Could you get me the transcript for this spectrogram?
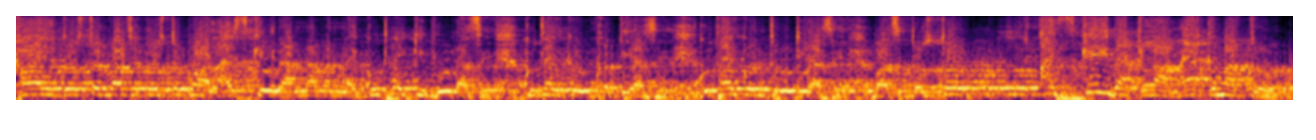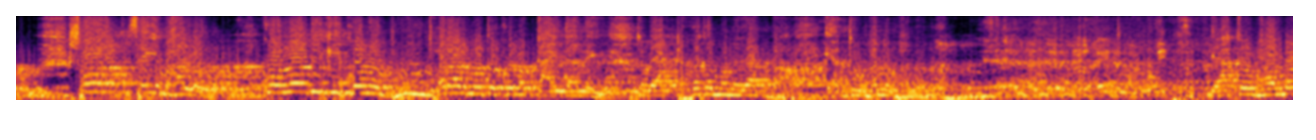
খাওয়াই দোস্তর বলছে দোস্ত বল আজকে রান্না বান্নায় কোথায় কি ভুল আছে? কোথায় কোন ক্ষতি আছে? কোথায় কোন ত্রুটি আছে? বলছে দোস্ত আজকেই দেখলাম একমাত্র সবচেয়ে ভালো কোনো দিকে কোনো ভুল ধরার মতো কোনো কায়দা নেই। তবে একটা কথা মনে রাখবা এত ভালো ভালো না। এত ভালো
